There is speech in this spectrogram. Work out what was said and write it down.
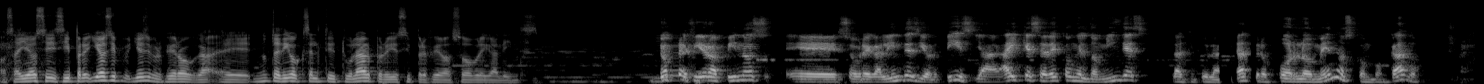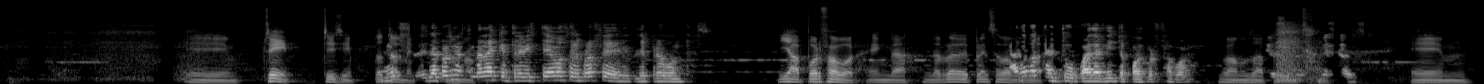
O sea, yo sí, sí, pero yo sí, yo sí prefiero, eh, no te digo que sea el titular, pero yo sí prefiero sobre Galíndez. Yo prefiero a Pinos eh, sobre Galíndez y Ortiz. Ya hay que se dé con el Domínguez la titularidad, pero por lo menos convocado. Eh, sí, sí, sí, totalmente. La próxima semana que entrevistemos al profe le preguntas. Ya, por favor, en la, rueda de prensa vamos a... en tu cuadernito, Paul, por favor. Vamos a preguntar. eh,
